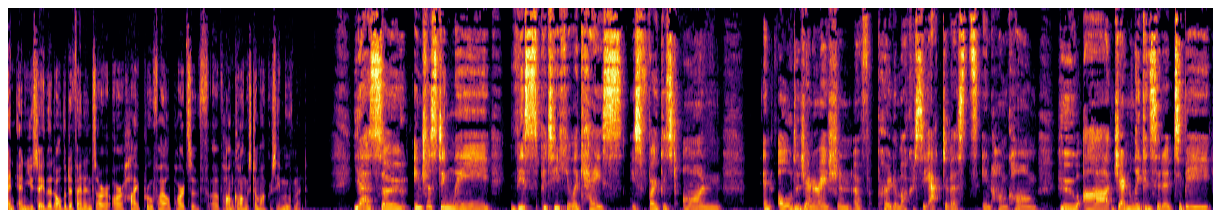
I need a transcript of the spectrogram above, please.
And, and you say that all the defendants are, are high profile parts of, of Hong Kong's democracy movement. Yeah, so interestingly, this particular case is focused on an older generation of pro democracy activists in Hong Kong who are generally considered to be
